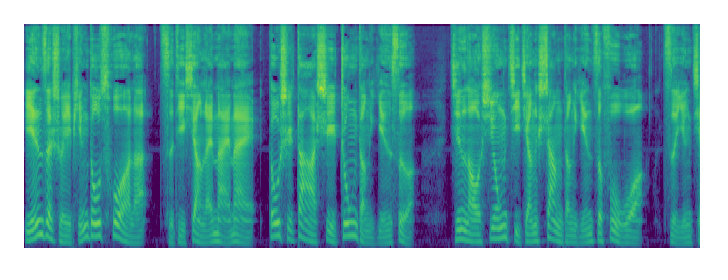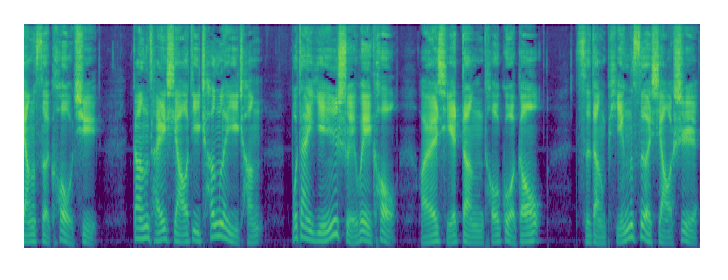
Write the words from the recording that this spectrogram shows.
银子水平都错了。此地向来买卖都是大市中等银色，今老兄即将上等银子付我，自应将色扣去。刚才小弟称了一称，不但银水未扣，而且等头过高。此等平色小事。”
